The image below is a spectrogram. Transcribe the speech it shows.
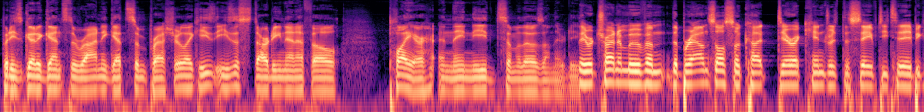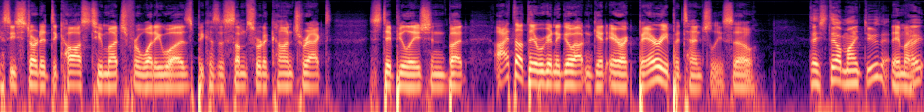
but he's good against the run. He gets some pressure. Like he's he's a starting NFL player, and they need some of those on their defense. They were trying to move him. The Browns also cut Derrick Kindred, the safety, today because he started to cost too much for what he was because of some sort of contract stipulation. But I thought they were going to go out and get Eric Berry potentially. So They still might do that. They might.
